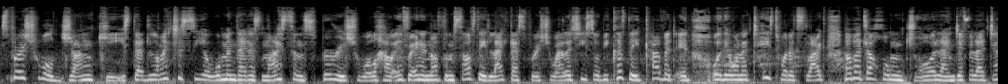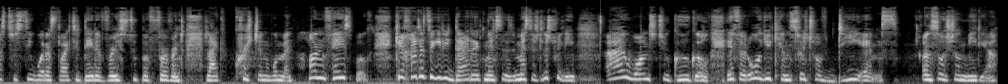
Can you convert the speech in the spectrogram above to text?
spiritual junkies that like to see a woman that is nice and spiritual. However, in and of themselves, they like that spirituality. So because they covered it or they want to taste what it's like, just to see what it's like to date a very super fervent, like Christian woman on Facebook. direct message, message. Literally, I want to Google if at all you can switch off DMs on social media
